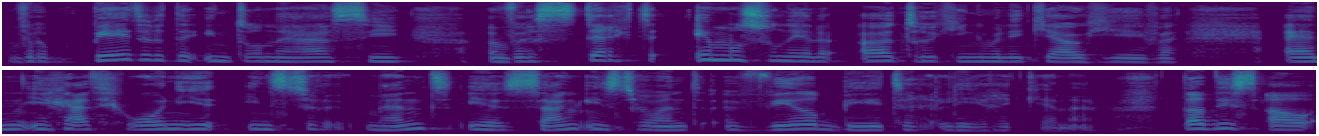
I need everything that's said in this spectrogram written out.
een verbeterde intonatie, een versterkte emotionele uitdrukking wil ik jou geven. En je gaat gewoon je instrument, je zanginstrument, veel beter leren kennen. Dat is al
